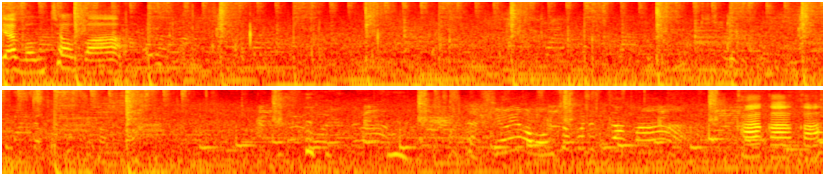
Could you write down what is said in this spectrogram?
야 멈춰봐. 지영이가 멈춰버렸잖아. 가 가 가.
